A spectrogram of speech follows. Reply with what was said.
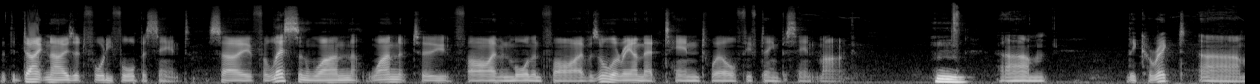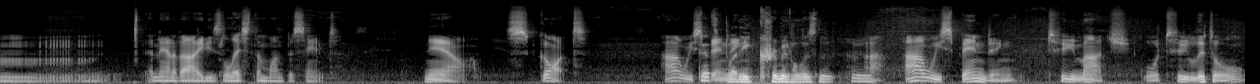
with the don't knows at 44%. So for less than one, one, two, five, and more than five was all around that 10, 12, 15% mark. Um, the correct um, amount of aid is less than 1%. Now, Scott, are we spending. That's bloody criminal, isn't it? Yeah. uh, are we spending too much or too little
